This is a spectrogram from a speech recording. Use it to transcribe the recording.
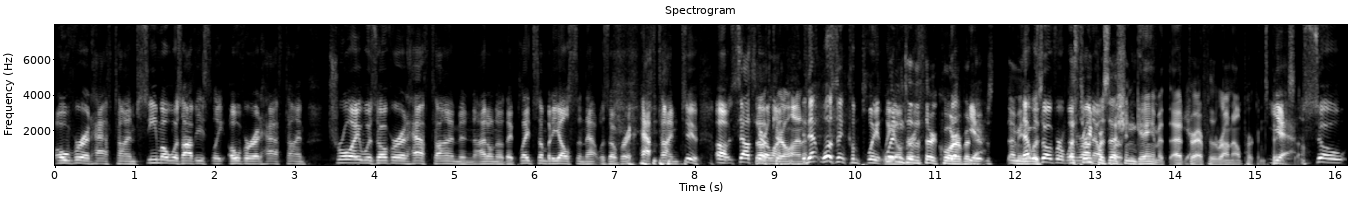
over at halftime. SEMO was obviously over at halftime. Troy was over at halftime. And I don't know, they played somebody else and that was over at halftime too. Oh, South, Carolina. Carolina. That wasn't completely Went over. into the third quarter, That- but yeah. it was. I mean, that it was, over when a three possession game at, at Yeah. after the Ronnell Perkins pick. Yeah. So. So.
